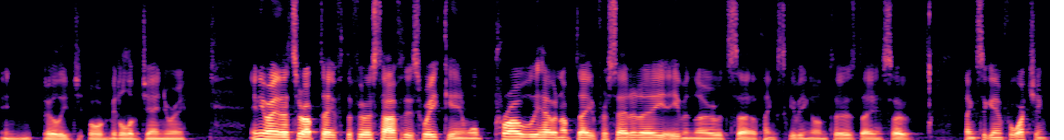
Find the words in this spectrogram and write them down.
in early or middle of January. Anyway, that's our update for the first half of this week, and we'll probably have an update for Saturday, even though it's uh, Thanksgiving on Thursday. So thanks again for watching.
